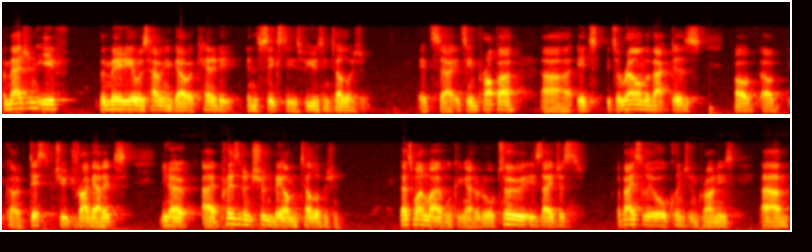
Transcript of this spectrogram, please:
imagine if the media was having a go at Kennedy in the 60s for using television. It's, uh, it's improper. Uh, it's, it's a realm of actors, of, of kind of destitute drug addicts. You know, a president shouldn't be on the television. That's one way of looking at it. Or two is they just are basically all Clinton cronies. Um,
